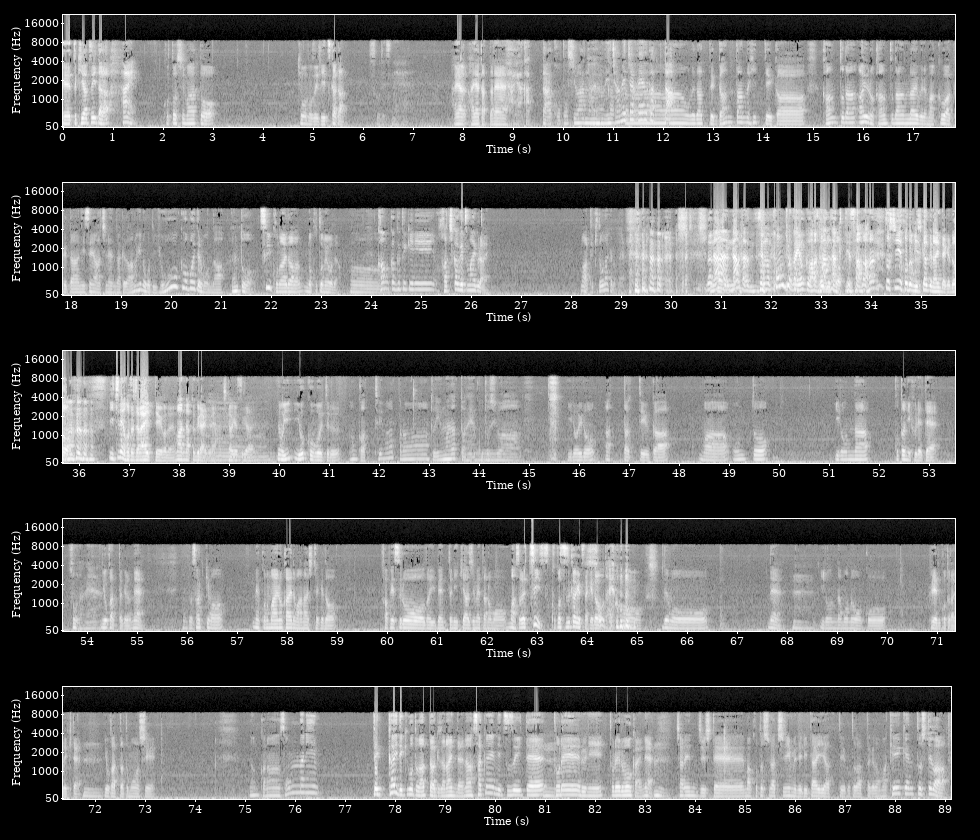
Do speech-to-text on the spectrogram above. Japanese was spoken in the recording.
えーっと気がついたらはい。今年もあと今日除いて5日間。そうですね。早早かったね。早かった。今年はね早かったな。めちゃめちゃ早かった。俺だって元旦の日っていうかカウントダウンあゆのカウントダウンライブで幕を開けた2008年だけどあの日のことよーく覚えてるもんな。本当。ついこの間のことのようだよ。感覚的に8ヶ月前ぐらいまあ適当だけどね。ななんかその根拠がよくわかんなくてさ。まあ半年ほど短くないんだけど 1年ほどじゃないっていうことで真ん中ぐらいでね8ヶ月ぐらい。でもいよく覚えてる。なんかあっという間だったな。あっという間だったね今年は、いろいろあったっていうかまあ本当いろんなことに触れてそうだね。よかったけどね。なんかさっきも、ね、この前の回でも話したけどカフェスローのイベントに行き始めたのも、まあ、それついここ数ヶ月だけどそうだよ。うん。でもねうん。いろんなものをこう触れることができてうん。よかったと思うし。なんかなそんなにでっかい出来事があったわけじゃないんだよな。昨年に続いてうん。トレールに、トレールウォーカーにね、うん。チャレンジして、まあ、今年はチームでリタイアっていうことだったけど、まあ、経験としては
